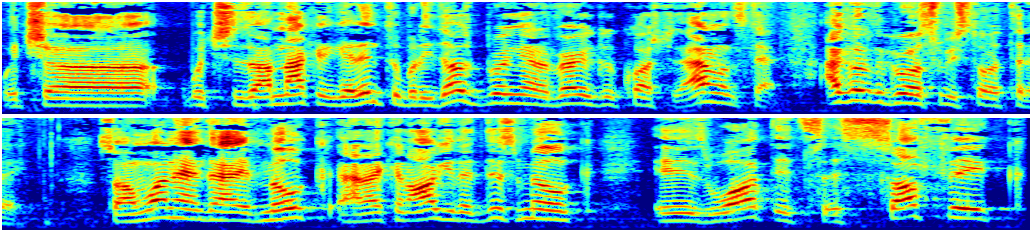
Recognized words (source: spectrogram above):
which, uh, which is, I'm not going to get into, but he does bring out a very good question. I don't understand. I go to the grocery store today. So on one hand, I have milk, and I can argue that this milk is what? It's a suffix,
